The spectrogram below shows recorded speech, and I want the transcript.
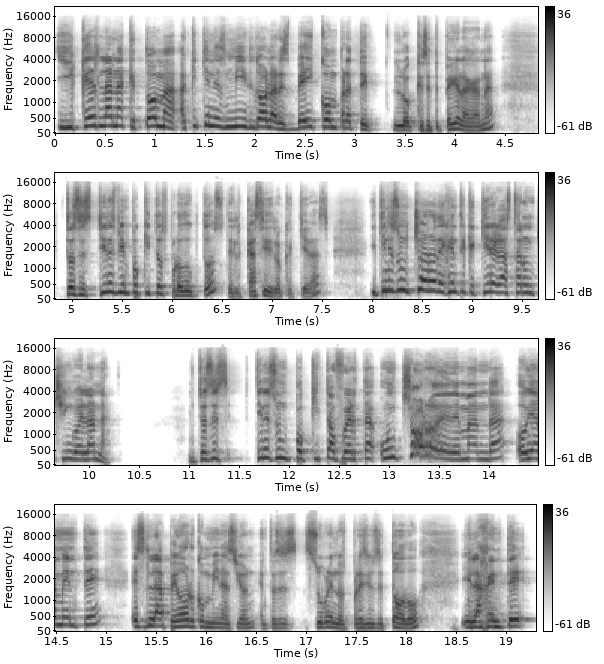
y qué es lana que toma. Aquí tienes mil dólares, ve y cómprate lo que se te pegue la gana. Entonces tienes bien poquitos productos del casi de lo que quieras y tienes un chorro de gente que quiere gastar un chingo de lana. Entonces tienes un poquita oferta, un chorro de demanda. Obviamente es la peor combinación. Entonces suben los precios de todo y la gente,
